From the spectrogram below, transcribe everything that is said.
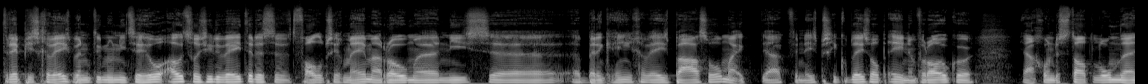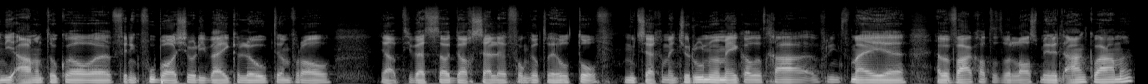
tripjes geweest. Ik ben natuurlijk nog niet zo heel oud, zoals jullie weten. Dus het valt op zich mee. Maar Rome, Nice eh, eh, ben ik heen geweest, Basel. Maar ik, ja, ik vind deze misschien op deze wel op één. En vooral ook ja, gewoon de stad Londen. En die ademt ook wel, eh, vind ik, voetbal als je door die wijken loopt. En vooral ja, op die wedstrijddag zelf vond ik dat wel heel tof. Ik moet zeggen, met Jeroen, waarmee ik altijd ga, een vriend van mij, eh, hebben we vaak gehad dat we last minute aankwamen.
